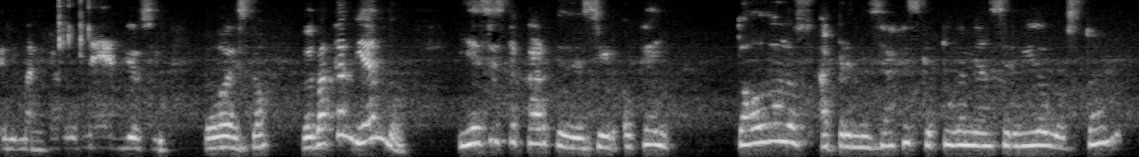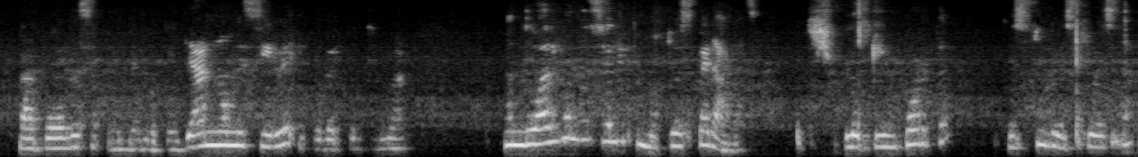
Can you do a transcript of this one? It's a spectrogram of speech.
el manejar los nervios y todo esto, pues va cambiando. Y es esta parte de decir, ok, todos los aprendizajes que tuve me han servido, los tomo para poder desaprender lo que ya no me sirve y poder continuar. Cuando algo no sale como tú esperabas, lo que importa es tu respuesta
